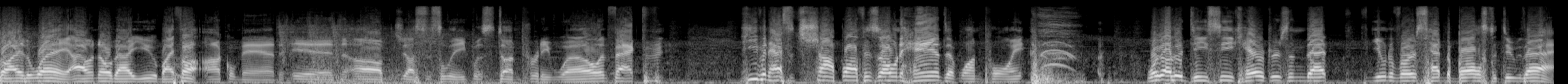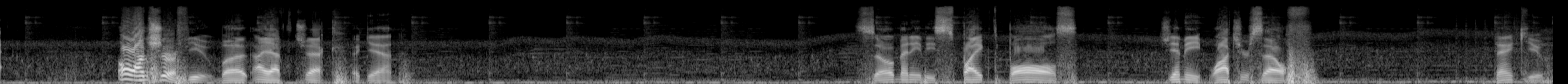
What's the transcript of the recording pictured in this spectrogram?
By the way, I don't know about you, but I thought Aquaman in um, Justice League was done pretty well. In fact, he even has to chop off his own hand at one point. what other DC characters in that universe had the balls to do that? Oh, I'm sure a few, but I have to check again. So many of these spiked balls. Jimmy, watch yourself. Thank you.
